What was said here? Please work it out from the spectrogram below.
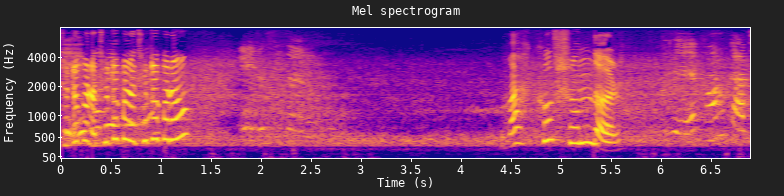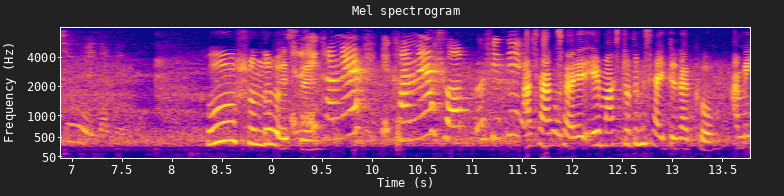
ছোট করো ছোট করো ছোট করো। বাহ খুব সুন্দর। খুব সুন্দর হয়েছে। আচ্ছা আচ্ছা এই মাছটা তুমি সাইডে রাখো। আমি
